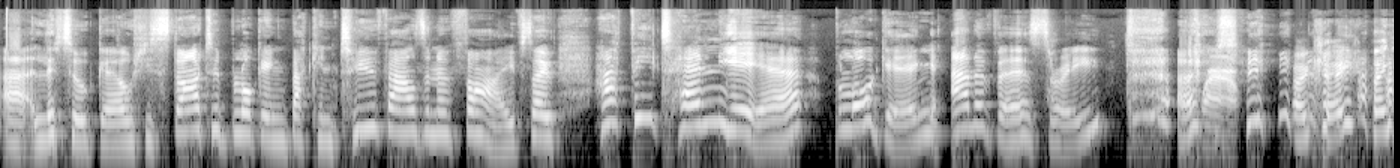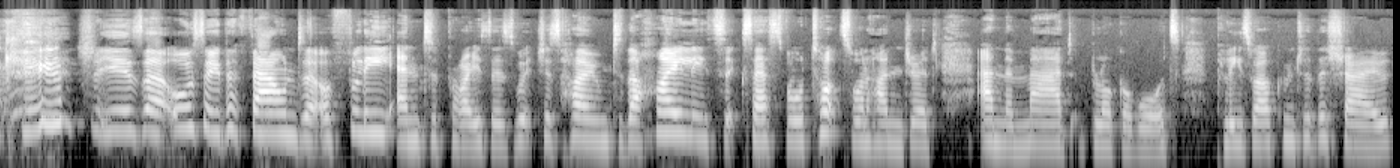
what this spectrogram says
uh, little girl. She started blogging back in 2005. So happy 10 year blogging anniversary. Uh, wow. okay, thank you. She is uh, also the founder of Flea Enterprises, which is home to the highly highly successful TOTS 100 and the Mad Blog Awards. Please welcome to the show,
